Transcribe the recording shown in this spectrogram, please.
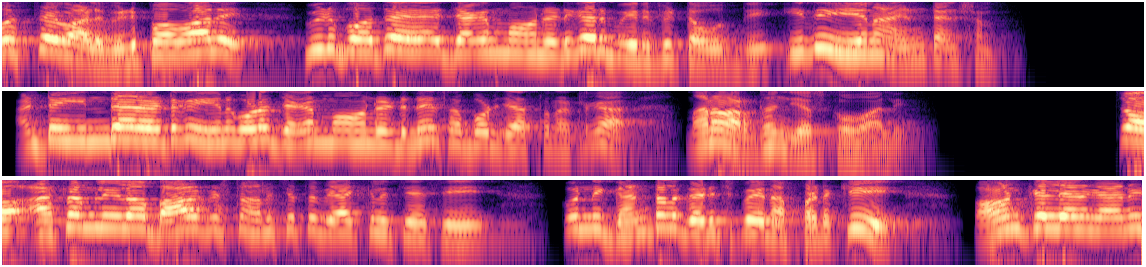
వస్తే వాళ్ళు విడిపోవాలి. విడిపోతే జగన్మోహన్ రెడ్డి గారు బెనిఫిట్ అవుద్ది. ఇది ఈయన ఇంటెన్షన్ అంటే ఇండైరెక్ట్గా ఈయన కూడా జగన్మోహన్ రెడ్డినే సపోర్ట్ చేస్తున్నట్లుగా మనం అర్థం చేసుకోవాలి. సో అసెంబ్లీలో బాలకృష్ణ అనుచిత వ్యాఖ్యలు చేసి కొన్ని గంటలు గడిచిపోయినప్పటికీ పవన్ కళ్యాణ్ కానీ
